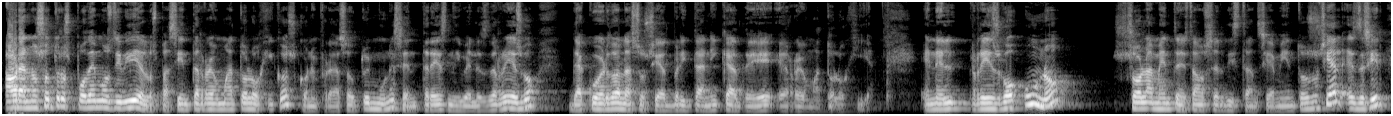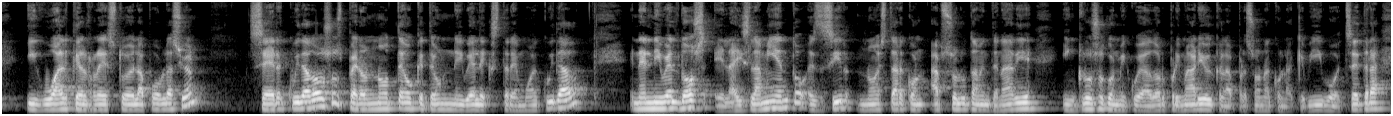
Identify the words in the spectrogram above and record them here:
Ahora, nosotros podemos dividir a los pacientes reumatológicos con enfermedades autoinmunes en tres niveles de riesgo, de acuerdo a la Sociedad Británica de Reumatología. En el riesgo 1, solamente necesitamos hacer distanciamiento social, es decir, igual que el resto de la población, ser cuidadosos, pero no tengo que tener un nivel extremo de cuidado. En el nivel 2, el aislamiento, es decir, no estar con absolutamente nadie, incluso con mi cuidador primario y con la persona con la que vivo, etcétera.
